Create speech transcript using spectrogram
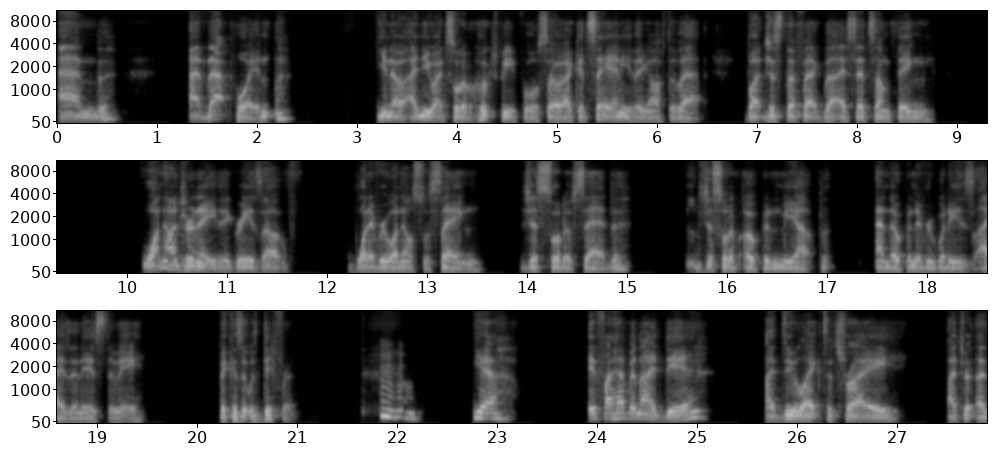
And at that point, you know, I knew I'd sort of hooked people, so I could say anything after that. But just the fact that I said something 180 degrees of what everyone else was saying just sort of said, just sort of opened me up and opened everybody's eyes and ears to me because it was different. Mm-hmm. Yeah. If I have an idea, I do like to try. I try.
